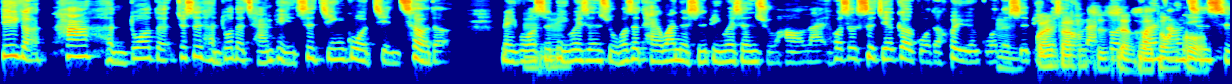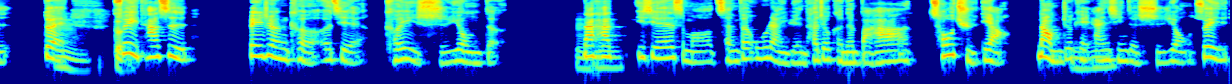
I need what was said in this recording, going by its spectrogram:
第一个它很多的，就是很多的产品是经过检测的，美国食品卫生署、嗯、或是台湾的食品卫生署哈来，或是世界各国的会员国的食品卫生署来做官方支持，对，所以它是被认可而且可以食用的。那它一些什么成分污染源，它就可能把它抽取掉，那我们就可以安心的食用。嗯、所以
